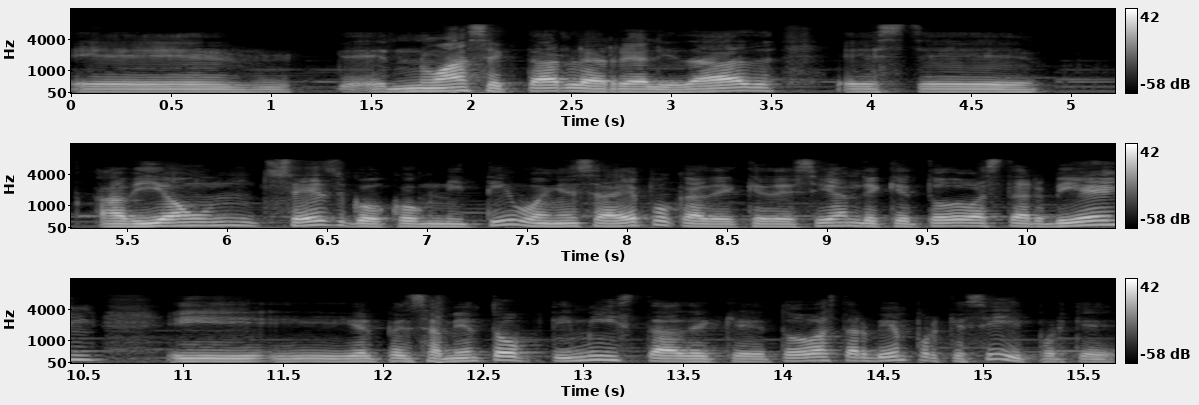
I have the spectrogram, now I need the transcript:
eh, eh, no aceptar la realidad, este, había un sesgo cognitivo en esa época de que decían de que todo va a estar bien y, el pensamiento optimista de que todo va a estar bien porque sí, porque,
